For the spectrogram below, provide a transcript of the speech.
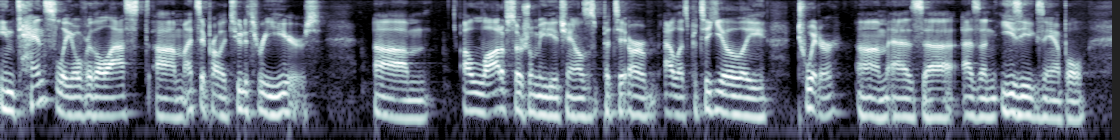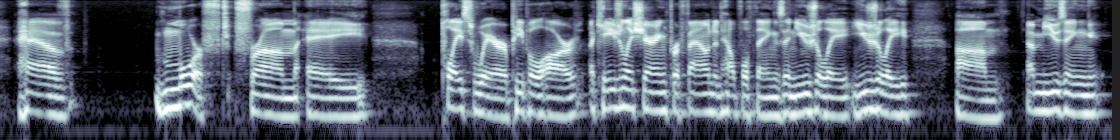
intensely over the last, um, I'd say probably two to three years. Um, a lot of social media channels or outlets, particularly Twitter, um, as uh, as an easy example, have morphed from a place where people are occasionally sharing profound and helpful things, and usually usually um, amusing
